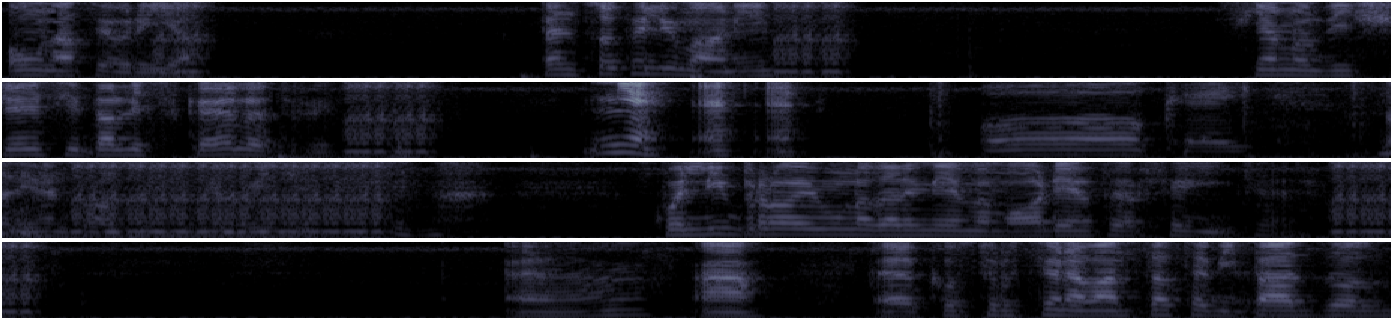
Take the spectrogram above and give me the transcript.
ho una teoria. Penso che gli umani siano discesi dagli scheletri. Gne, eh, eh. Ok. Sta diventando sempre più Luigi. Quel libro è una delle mie memorie preferite. Eh, ah, eh, costruzione avanzata di puzzle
